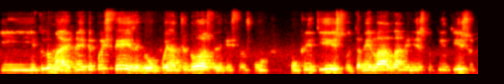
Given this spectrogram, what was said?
e, e, tudo mais. Né? E depois fez o Punhado de Doses, fez aqueles filmes com, com Clint Eastwood, também lá, lá no início do Clint Eastwood.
